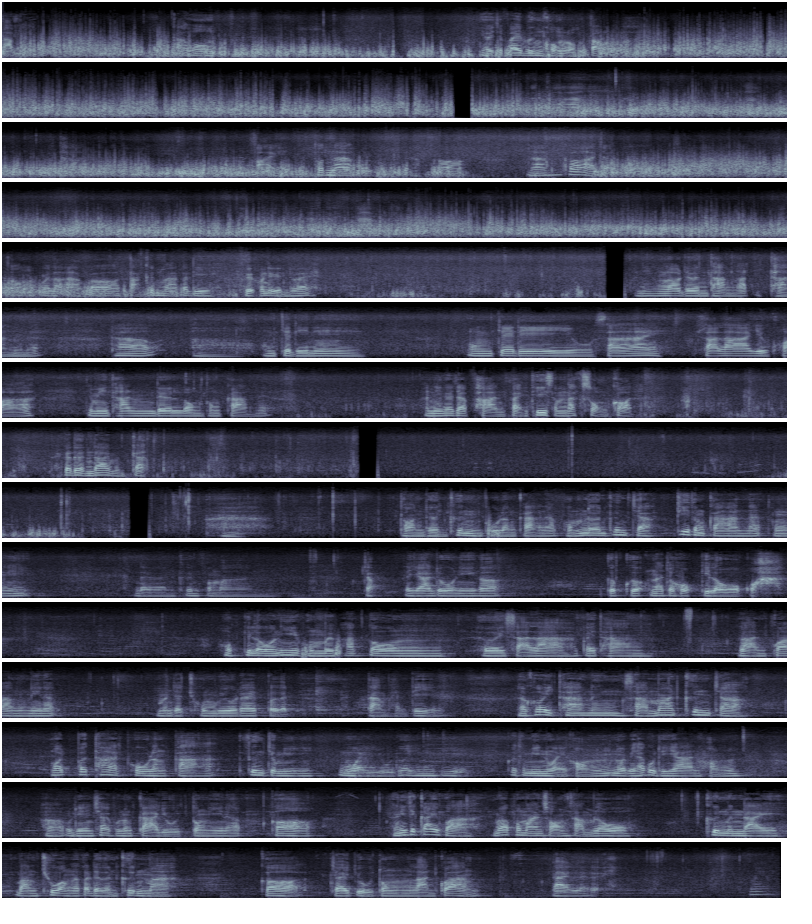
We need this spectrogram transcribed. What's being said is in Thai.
กลับเก้าโมงเดี๋ยวจะไปบึงโขงหลงต่อข้างๆล่างพระธาตุฝายต้นน้ำอยู่นะครับก็น้ำก็อาจจะออกถึงไม่ค่อยน่าไหลอาบก็ต้อง เวลาอาบก็ตักขึ้นมาก็ดีเผื่อคนอื่นด้วย อันนี้ของเราเดินทางลัดอีกทางหนึงนะถ้าอองค์เจดีนี่ องค์เจดีอยู่ซ้ายศาลาอยู่ขวา จะมีทางเดินลงตรงกลางเนี่ย อันนี้ก็จะผ่านไปที่สำนักสงฆ์ก่อน แต่ก็เดินได้เหมือนกัน ตอนเดินขึ้นภูลังกานะ ผมเดินขึ้นจากที่ทำการนะ ตรงนี้ เดินขึ้นประมาณ จับระยะดูนี่ก็เกือบเกือบๆน่าจะหกกิโลกว่าหกกิโลนี่ผมไปพักตรงเลยศาลาไปทางลานกว้างตรงนี้นะ มันจะชมวิวได้เปิดตามแผนที่นะ แล้วก็อีกทางหนึ่งสามารถขึ้นจากวัดพระธาตุภูลังกา ซึ่งจะมีหน่วยอยู่ด้วยใช่ไหมพี่ ก็จะมีหน่วยของหน่วยพิทักษ์อุทยานของอุทยานชาติภูลังกาอยู่ตรงนี้นะครับ ก็อันนี้จะใกล้กว่าว่าประมาณสองสามโล ขึ้นบันไดบางช่วงแล้วก็เดินขึ้นมา ก็จะอยู่ตรงลานกว้างได้เลย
